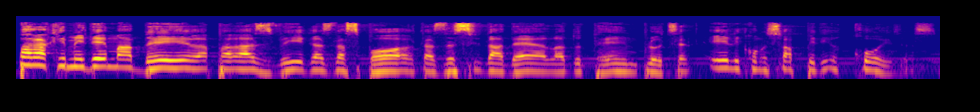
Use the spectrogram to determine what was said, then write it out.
para que me dê madeira para as vigas das portas da cidadela, do templo, etc. Ele começou a pedir coisas.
